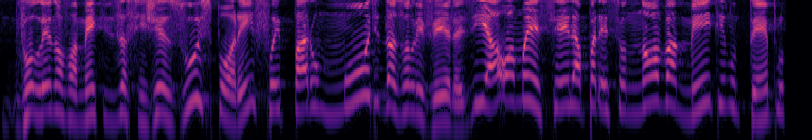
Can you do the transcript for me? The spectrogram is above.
Vou ler novamente, diz assim: Jesus, porém, foi para o Monte das Oliveiras, e ao amanhecer ele apareceu novamente no templo,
